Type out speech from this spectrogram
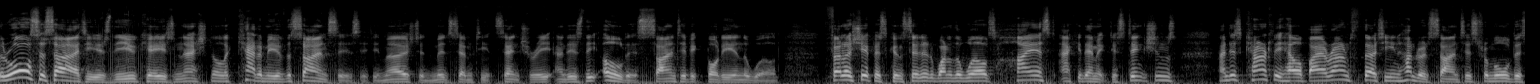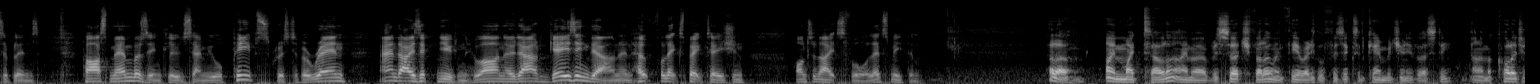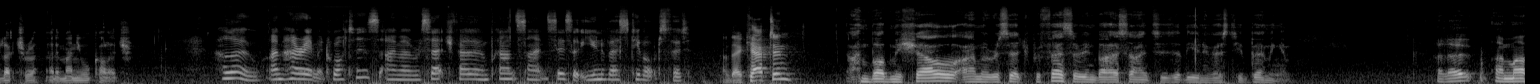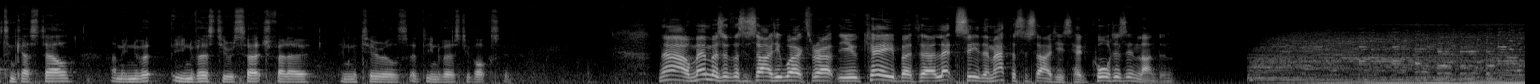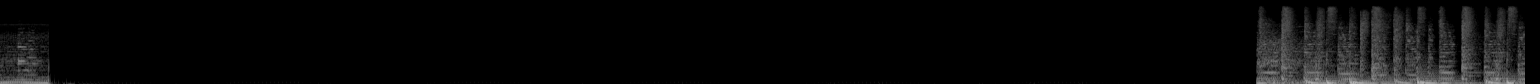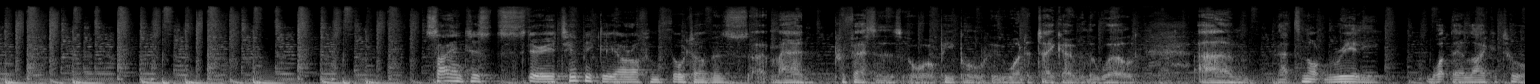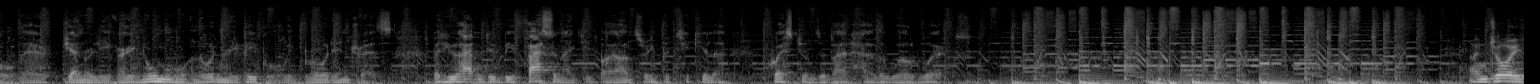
The Royal Society is the UK's National Academy of the Sciences. It emerged in the mid-17th century and is the oldest scientific body in the world. Fellowship is considered one of the world's highest academic distinctions and is currently held by around 1,300 scientists from all disciplines. Past members include Samuel Pepys, Christopher Wren and Isaac Newton, who are no doubt gazing down in hopeful expectation on tonight's four. Let's meet them. Hello, I'm Mike Towler. I'm a research fellow in theoretical physics at Cambridge University, and I'm a college lecturer at Emmanuel College. Hello, I'm Harriet McWatters. I'm a research fellow in plant sciences at the University of Oxford. And their captain? I'm Bob Michell. I'm a research professor in biosciences at the University of Birmingham. Hello, I'm Martin Castell. I'm a University Research Fellow in Materials at the University of Oxford. Now, members of the Society work throughout the UK, but uh, let's see them at the Society's headquarters in London. Scientists stereotypically are often thought of as uh, mad professors or people who want to take over the world. Um, that's not really what they're like at all. They're generally very normal and ordinary people with broad interests, but who happen to be fascinated by answering particular questions about how the world works. I enjoy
